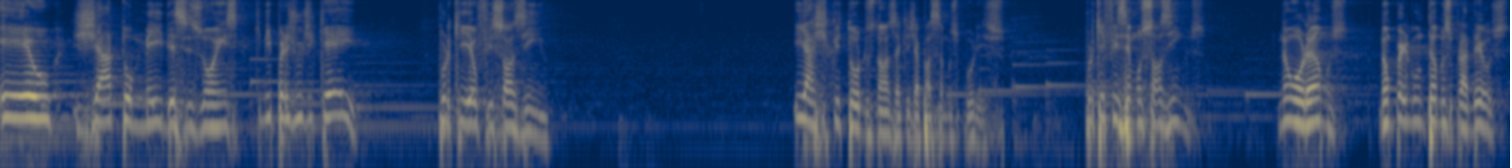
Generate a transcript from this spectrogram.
eu já tomei decisões que me prejudiquei, porque eu fiz sozinho e acho que todos nós aqui já passamos por isso. Porque fizemos sozinhos. Não oramos, não perguntamos para Deus,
